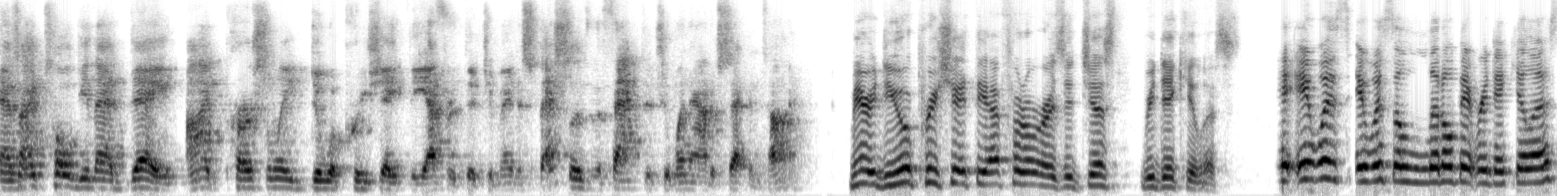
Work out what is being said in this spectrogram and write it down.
as I told you that day, I personally do appreciate the effort that you made, especially the fact that you went out a second time. Mary, do you appreciate the effort or is it just ridiculous? It, it was it was a little bit ridiculous.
